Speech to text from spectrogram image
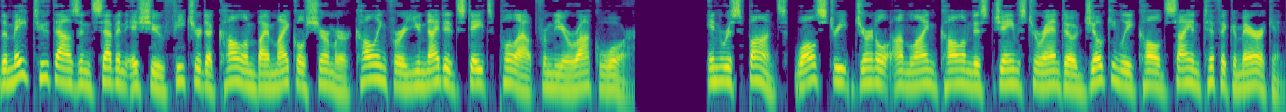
The May 2007 issue featured a column by Michael Shermer calling for a United States pullout from the Iraq War. In response, Wall Street Journal online columnist James Taranto jokingly called Scientific American,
